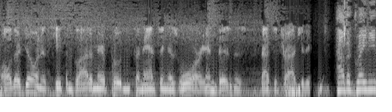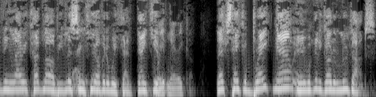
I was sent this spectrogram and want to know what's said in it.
All they're doing is keeping Vladimir Putin financing his war in business. That's a tragedy. Have a great evening, Larry Kudlow. I'll be listening to you over the weekend. Thank you. Great Larry Cup. Let's take a break now, and we're going to go to Lou Dobbs.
